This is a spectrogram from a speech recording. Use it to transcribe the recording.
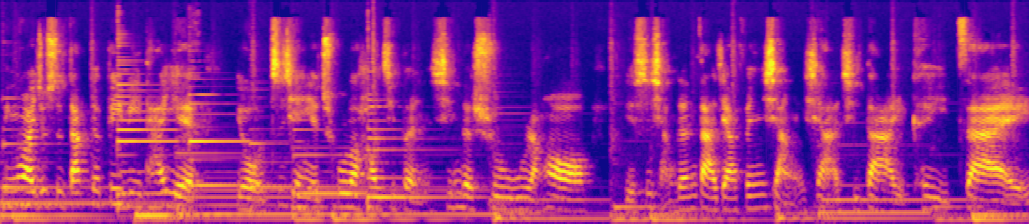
另外就是 Dr. B B 他也有之前也出了好几本新的书，然后也是想跟大家分享一下。其实大家也可以在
